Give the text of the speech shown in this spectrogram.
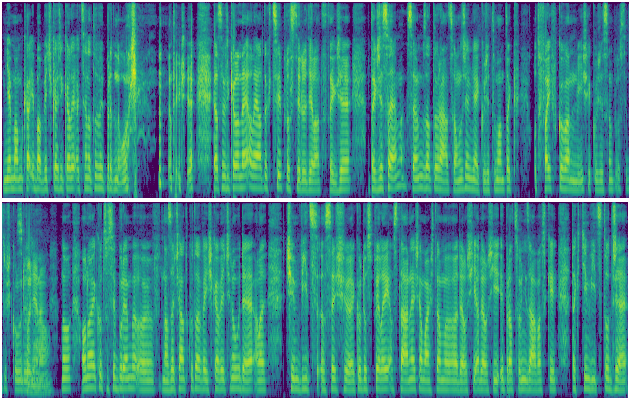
mě mamka i babička říkali, ať se na to vyprdnu. takže já jsem říkal, ne, ale já to chci prostě dodělat. Takže, takže jsem, jsem za to rád. Samozřejmě, jako, že to mám tak odfajfkovan, víš, jako, že jsem prostě tu školu Splněno. dodělal. No, ono, jako, co si budem, eh, na začátku ta vejška většinou jde, ale čím víc seš jako dospělej a stárneš a máš tam eh, další a další i pracovní závazky, tak tím víc to dře.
